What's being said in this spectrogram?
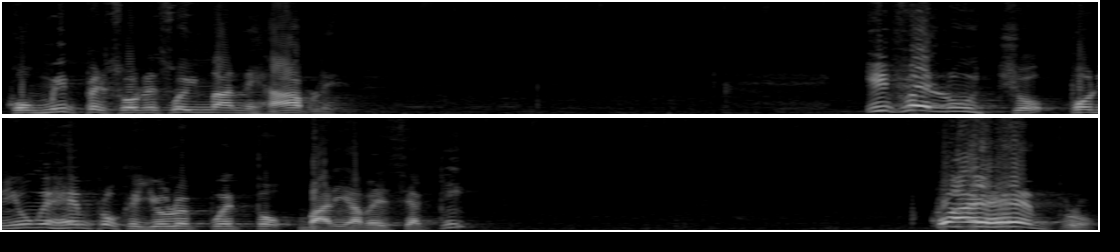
con mil personas, eso es inmanejable. Y Felucho ponía un ejemplo que yo lo he puesto varias veces aquí. ¿Cuál ejemplo?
